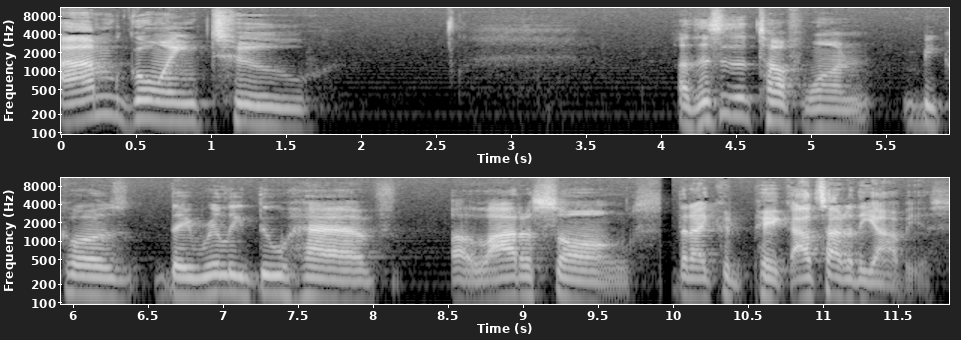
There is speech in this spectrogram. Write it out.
I'm going to. Uh, this is a tough one because they really do have a lot of songs that I could pick outside of the obvious.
